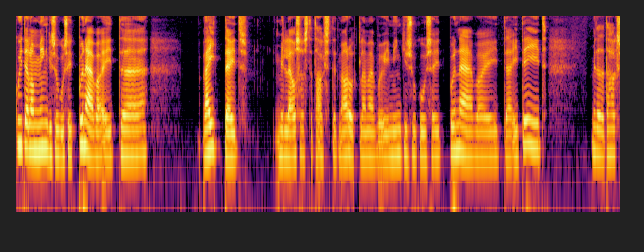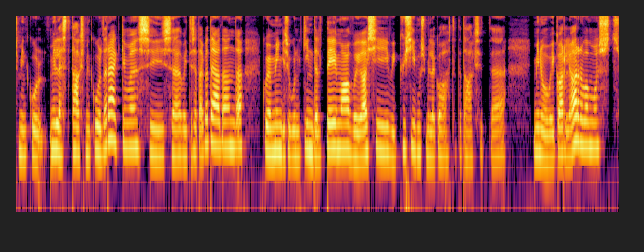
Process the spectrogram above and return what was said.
kui teil on mingisuguseid põnevaid äh, väiteid, mille osas te tahaksite, et me arutleme või mingisuguseid põnevaid äh, ideid, mida te tahaks mind kuul-, millest te tahaks mind kuulda rääkimas, siis äh, võite seda ka teada anda. kui on mingisugune kindel teema või asi või küsimus, mille kohta te tahaksite minu või Karli arvamust,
